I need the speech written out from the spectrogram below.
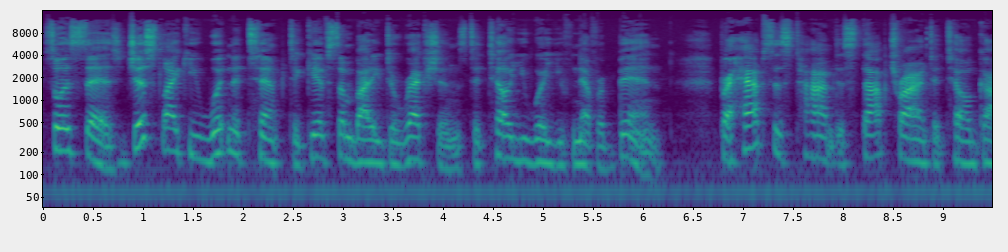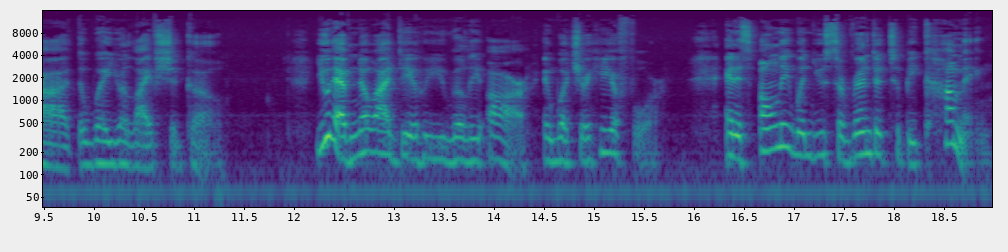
So it says, just like you wouldn't attempt to give somebody directions to tell you where you've never been, perhaps it's time to stop trying to tell God the way your life should go. You have no idea who you really are and what you're here for. And it's only when you surrender to becoming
